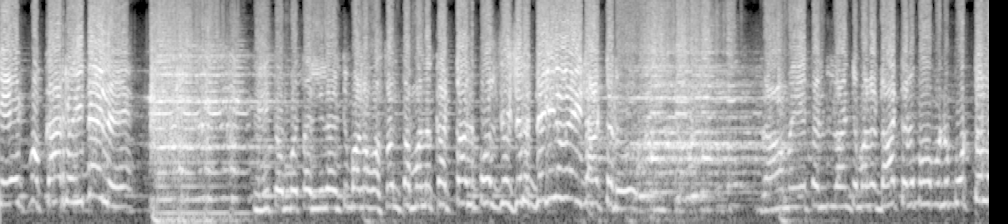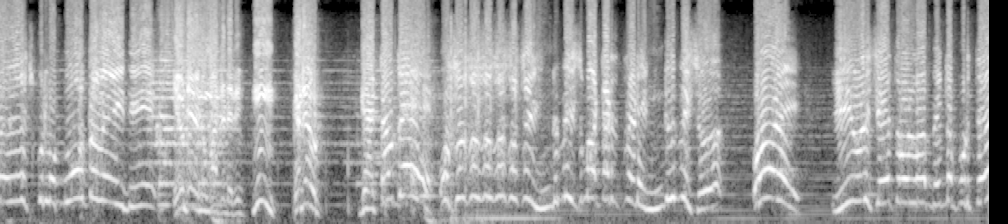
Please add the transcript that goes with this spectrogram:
చేర్పు కార్లు ఇదేలే. ఈ తమ్మ తల్లి లాంటి మన వసంత మన కట్టాలు పాలు చేసిన దెయ్యమే ఈ డాక్టరు. రామయ్య తండ్రి లాంటి మన డాక్టర్ బాబును బుట్టలో వేసుకున్న భూతమే ఇది. నువ్వు మాట్లాడేది? గెట్ ఇంగ్లీష్ మాట్లాడుతున్నాడు ఇంగ్లీష్. ఓయ్ ఈవిడ చేతుల్లో బిడ్డ పుడితే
